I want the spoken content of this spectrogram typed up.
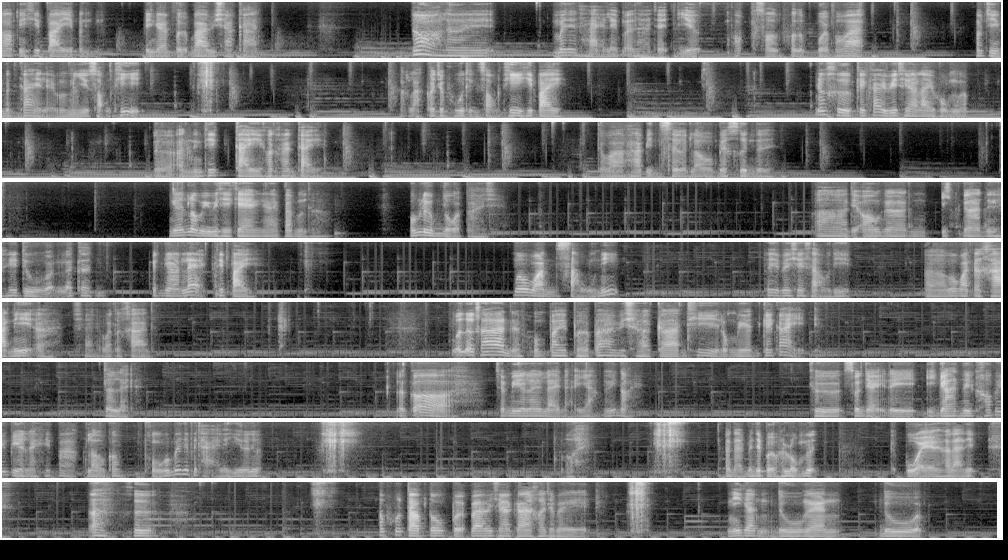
รอบนี้ที่ไปมันเป็นงานเปิดบ้านวิชาการ ก็เลยไม่ได้ถ่ายอะไรมันน่าจะเยอะเพราะสพอสมควรเพราะว่าความจริงมันใกล้แหละมันมีอยู่สองที่ หลักๆก็จะพูดถึงสองที่ที่ไปก็คือใกล้ๆวิทยาลัยผมกับเอออันหนึงที่ไกลค่อนข้างไกลแต่ว่าภาพอินเสิร์ตเราไม่ขึ้นเลยงั้นเรามีวิธีแก้ง่ายแป๊บนึงครับ ผมลืมโหลดมาใช่เดี๋ยวเอางานอีกงานหนึ่งให้ดูก่อนแล้วกัน เป็นงานแรกที่ไป เมื่อวันเสาร์นี้ ไม่ไม่ใช่เสาร์นี้เอ่อเมื่อวันอังคารนี้ อะ ใช่ วันอังคาร วันอังคารเนี่ยผมไปเปิดบ้านวิชาการที่โรงเรียนใกล้ ๆ นั่นแหละ แล้วก็จะมีอะไรหลาย ๆ อย่างนิดหน่อย คือส่วนใหญ่ในอีกงานหนึ่งเขาไม่มีอะไรให้มาก เราก็ผมก็ไม่ได้ไปถ่ายอะไรเยอะด้วยโอ้ยขนาดไม่ได้เปิดพัดลมด้วยป่วยขนาดนี้อะคือถ้าพูดตามตรงเปิดบ้านวิชาการเขาจะไปนี่กันดูงานดูแบบ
